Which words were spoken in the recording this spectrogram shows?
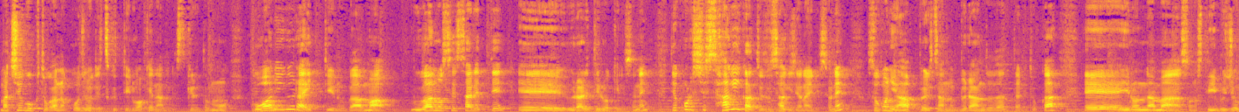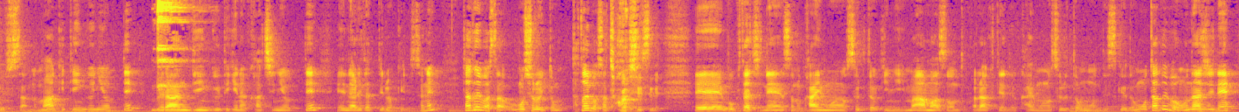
まあ、中国とかの工場で作っているわけなんですけれども5割ぐらいっていうのがまあ上乗せされて、えー、売られてるわけですよね。でこれして詐欺かというと詐欺じゃないですよね。そこにアップルさんのブランドだったりとか、えー、いろんなまあそのスティーブ・ジョブズさんのマーケティングによってブランディング的な価値によって、えー、成り立ってるわけですよね。例えばさ面白いと例えばさとかしですね、えー、僕たちねその買い物をするときに、まあ、アマゾンとか楽天で買い物をすると思うんですけども例えば同じね、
